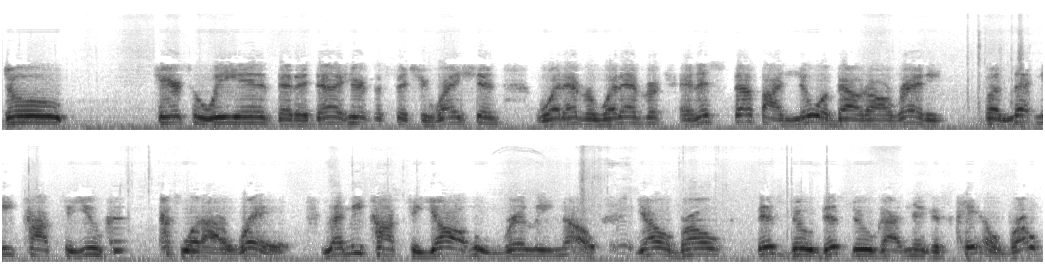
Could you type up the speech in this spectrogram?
dude, here's who he is, that it does, here's the situation, whatever, whatever. And it's stuff I knew about already, but let me talk to you that's what I read. Let me talk to y'all who really know. Yo, bro, this dude, this dude got niggas killed, bro.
